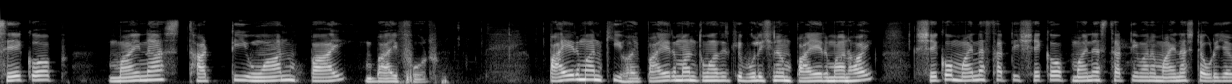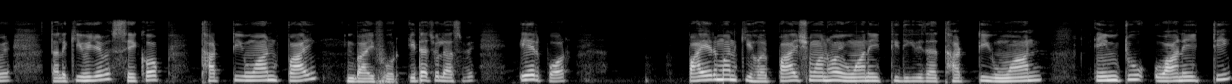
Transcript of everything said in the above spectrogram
sec of minus thirty one pi by four. পায়ের মান কি হয়? পায়ের মান তোমাদেরকে বলেছিলাম পায়ের মান হয়। Sec of minus thirty sec of minus thirty মানে মাইনাসটা উড়ে যাবে। তাহলে কি হয়ে যাবে? Sec of thirty one pi by four. এটা চলে আসবে। এরপর পায়ের মান কি হয়? পাই সমান হয় ওয়ান এইট্টি ডিগ্রি। তাই thirty one into one eighty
